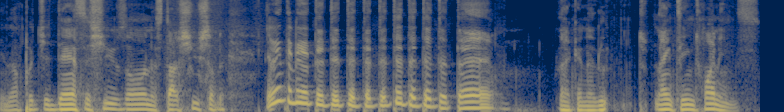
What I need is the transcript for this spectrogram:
You know, put your dancing shoes on and start shoe. Like in the 1920s.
